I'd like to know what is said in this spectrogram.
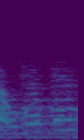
Whoa.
